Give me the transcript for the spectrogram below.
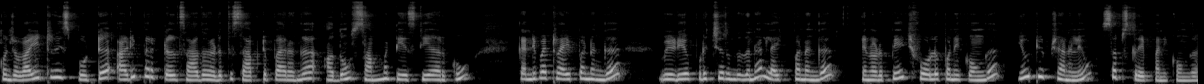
கொஞ்சம் ஒயிட் ரைஸ் போட்டு அடிப்பரட்டல் சாதம் எடுத்து சாப்பிட்டு பாருங்கள் அதுவும் செம்ம டேஸ்டியாக இருக்கும். கண்டிப்பாக ட்ரை பண்ணுங்கள் வீடியோ பிடிச்சிருந்ததுன்னா லைக் பண்ணுங்கள் என்னோடய பேஜ் ஃபாலோ பண்ணிக்கோங்க. யூடியூப் சேனலையும் சப்ஸ்கிரைப் பண்ணிக்கோங்க.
